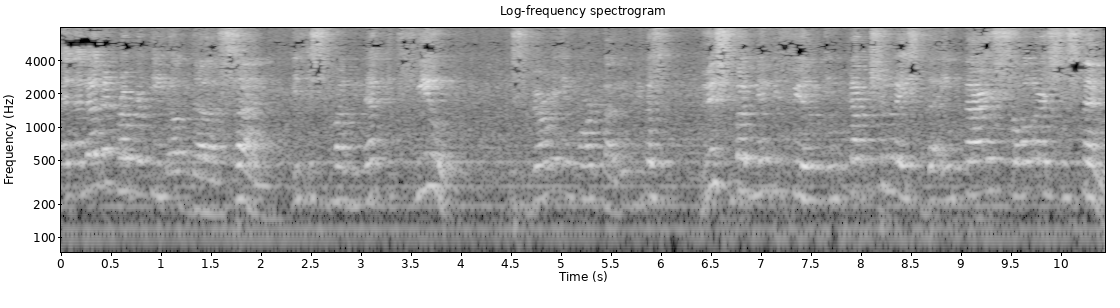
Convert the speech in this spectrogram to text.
And another property of the sun, it is magnetic field. It's very important because this magnetic field encapsulates the entire solar system,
